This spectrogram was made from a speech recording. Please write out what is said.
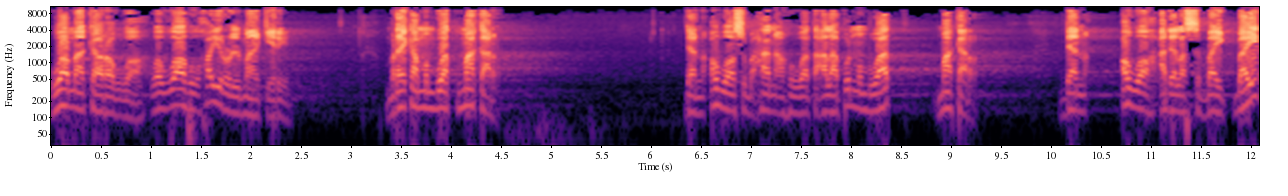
wa makarallah wallahu khairul makirin. Mereka membuat makar. Dan Allah Subhanahu wa taala pun membuat makar. Dan Allah adalah sebaik-baik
